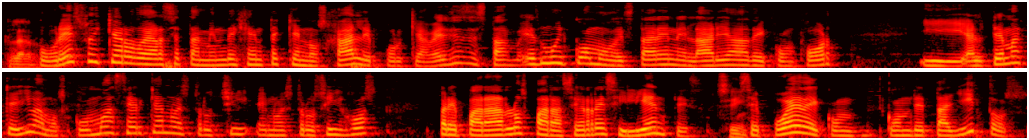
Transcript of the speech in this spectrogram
Claro. Por eso hay que rodearse también de gente que nos jale, porque a veces está, es muy cómodo estar en el área de confort. Y el tema que íbamos, cómo hacer que a nuestros, nuestros hijos prepararlos para ser resilientes. Se puede con, con, detallitos.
